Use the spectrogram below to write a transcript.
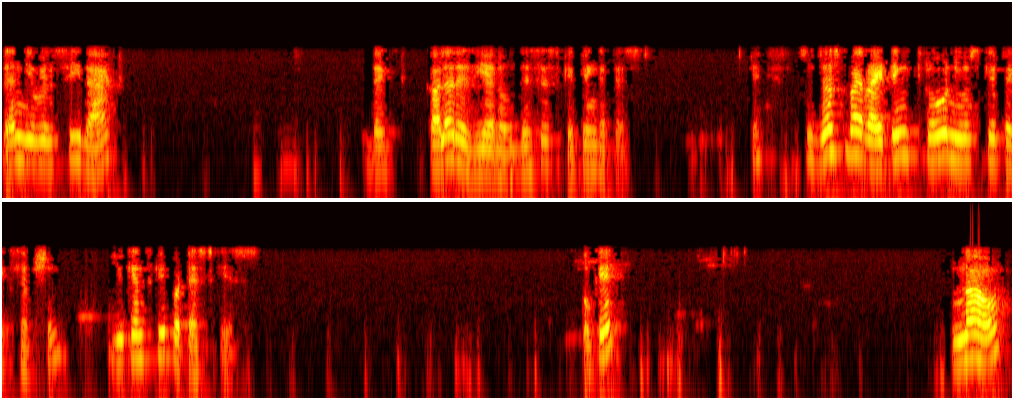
then you will see that the color is yellow. This is skipping the test. Okay. So just by writing throw new skip exception, you can skip a test case. okay now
